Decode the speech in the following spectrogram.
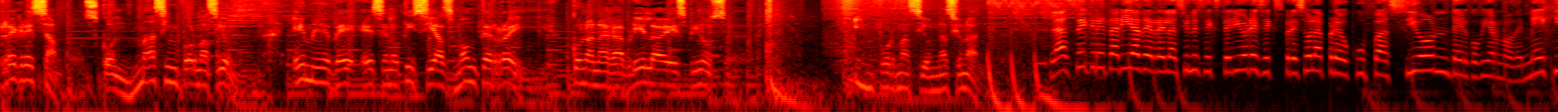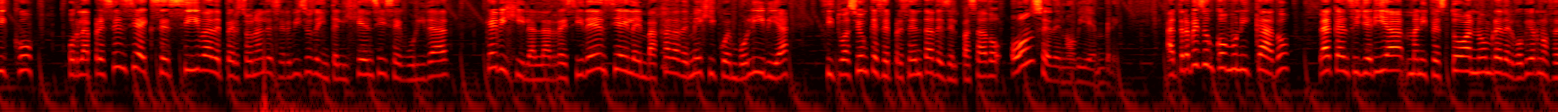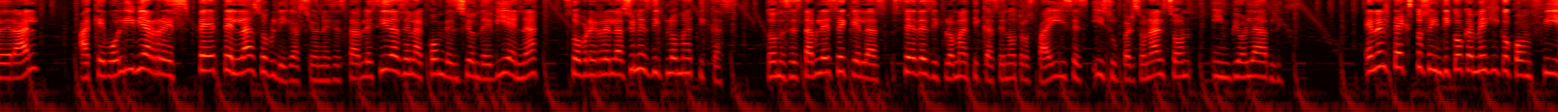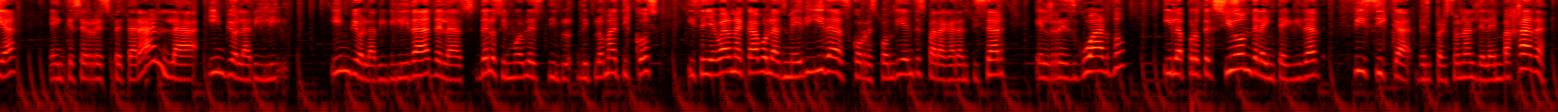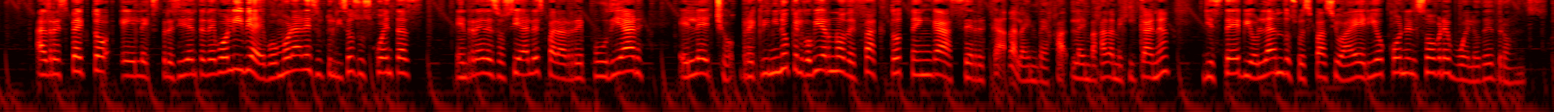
Regresamos con más información. MBS Noticias Monterrey con Ana Gabriela Espinosa. Información nacional. La Secretaría de Relaciones Exteriores expresó la preocupación del gobierno de México por la presencia excesiva de personal de servicios de inteligencia y seguridad que vigilan la residencia y la Embajada de México en Bolivia, situación que se presenta desde el pasado 11 de noviembre. A través de un comunicado, la Cancillería manifestó a nombre del gobierno federal a que Bolivia respete las obligaciones establecidas en la Convención de Viena sobre relaciones diplomáticas, donde se establece que las sedes diplomáticas en otros países y su personal son inviolables. En el texto se indicó que México confía en que se respetarán la inviolabili- inviolabilidad de, las, de los inmuebles dipl- diplomáticos y se llevarán a cabo las medidas correspondientes para garantizar el resguardo y la protección de la integridad física del personal de la embajada. Al respecto, el expresidente de Bolivia, Evo Morales, utilizó sus cuentas en redes sociales para repudiar el hecho. Recriminó que el gobierno de facto tenga cercada la, la embajada mexicana y esté violando su espacio aéreo con el sobrevuelo de drones.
